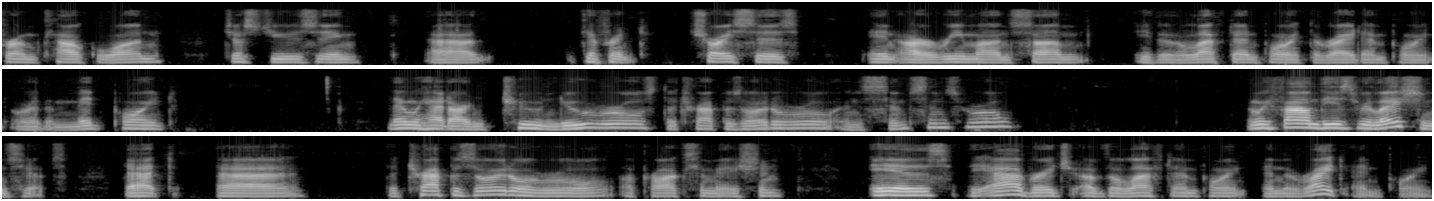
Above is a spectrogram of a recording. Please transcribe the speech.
from Calc 1, just using uh, different choices in our Riemann sum, either the left endpoint, the right endpoint, or the midpoint. Then we had our two new rules, the trapezoidal rule and Simpson's rule. And we found these relationships that uh, the trapezoidal rule approximation is the average of the left endpoint and the right endpoint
